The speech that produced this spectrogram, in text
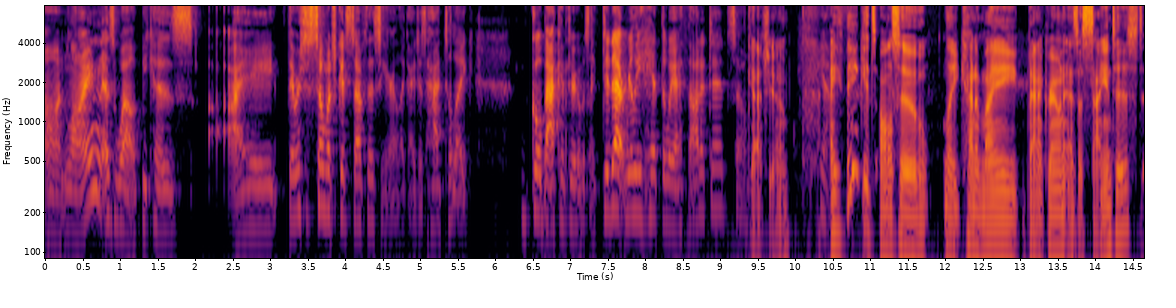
online as well because I there was just so much good stuff this year. Like I just had to like go back and through. It was like, did that really hit the way I thought it did? So Gotcha. Yeah. I think it's also like kind of my background as a scientist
